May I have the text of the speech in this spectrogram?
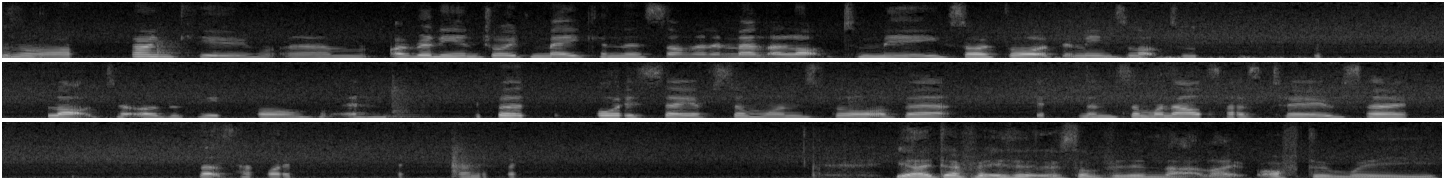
Aw, thank you. Um, I really enjoyed making this song, and it meant a lot to me. So I thought if it means a lot to me, a lot to other people, and because I always say if someone's thought of it, then someone else has too. So that's how I. Yeah, I definitely think there's something in that. Like often we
